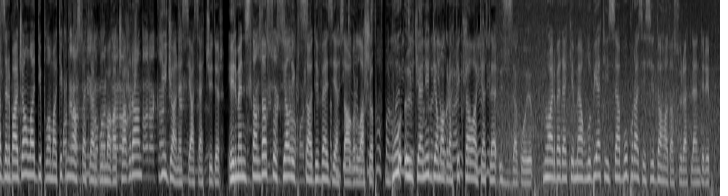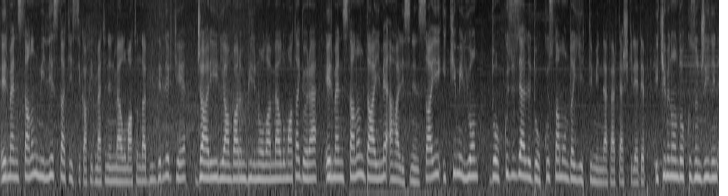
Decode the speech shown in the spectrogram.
Azərbaycanla diplomatik münasibətlər qurmağa çağıran yeganə siyasətçidir. Ermənistanda sosial-iqtisadi vəziyyət ağırlaşıb. Bu, ölkəni demoqrafik fəlakətlə üz-üzə qoyub. Müharibədəki məğlubiyyət isə bu prosesi daha da sürətləndirib. Ermənistanın Milli Statistika Xidmətinin məlumatında bildirilir ki, cari il yanvarın 1-nə olan məlumata görə Ermənistanın daimi əhalisinin sayı 2 milyon 959,7 min nəfər təşkil edib. 2019-cu ilin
